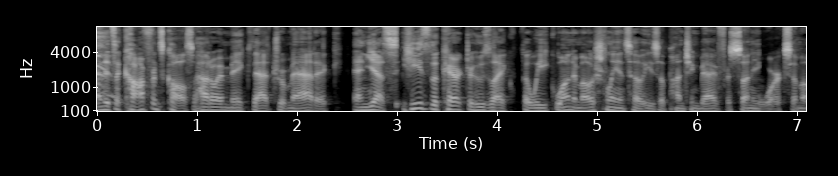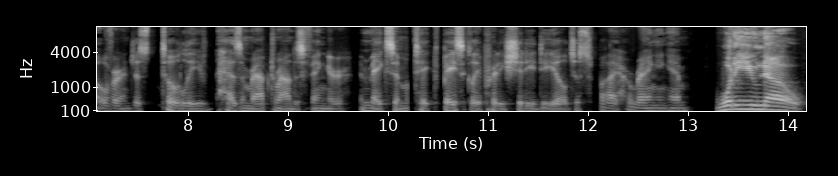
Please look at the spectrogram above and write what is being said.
and it's a conference call. So how do I make that dramatic? And yes, he's the character who's like the weak one emotionally, and so he's a punching bag for Sonny. Works him over and just totally has him wrapped around his finger and makes him take basically a pretty shitty deal just by haranguing him. What do you know?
